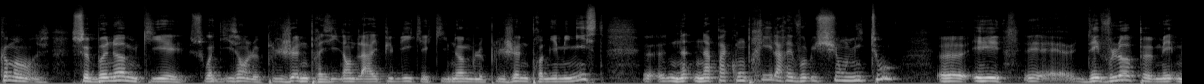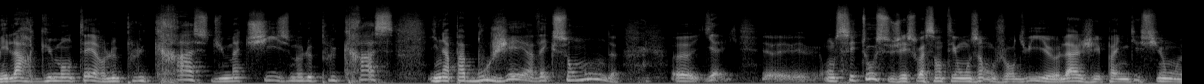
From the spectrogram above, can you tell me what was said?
Comment ce bonhomme qui est soi-disant le plus jeune président de la République et qui nomme le plus jeune Premier ministre euh, n'a pas compris la révolution MeToo euh, et, euh, développe mais l'argumentaire le plus crasse du machisme le plus crasse. Il n'a pas bougé avec son monde. Euh, euh, on le sait tous, j'ai 71 ans aujourd'hui, euh, là, j'ai pas une question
